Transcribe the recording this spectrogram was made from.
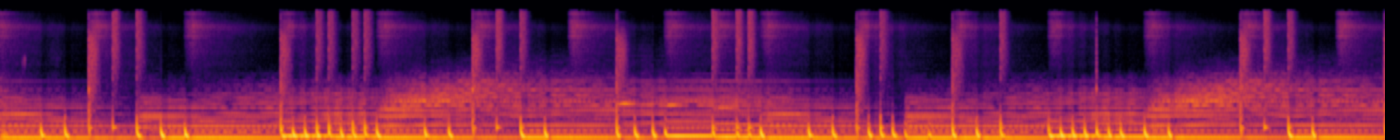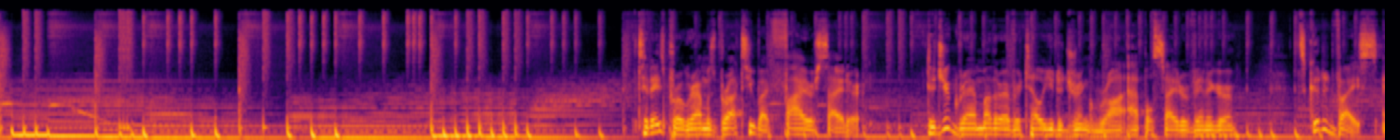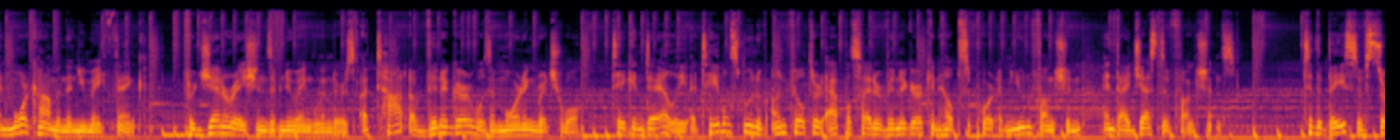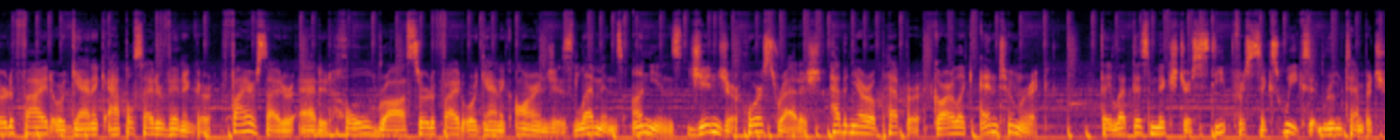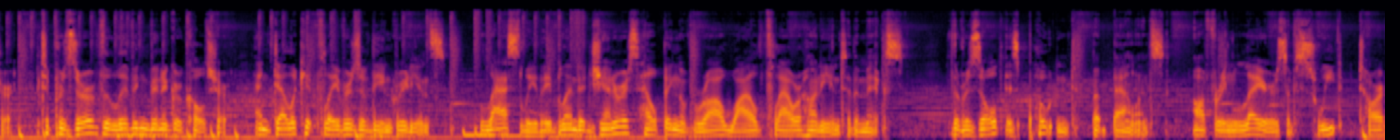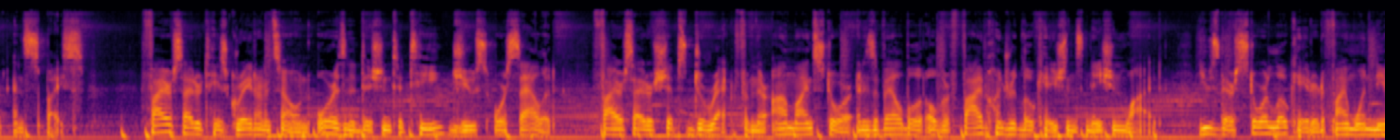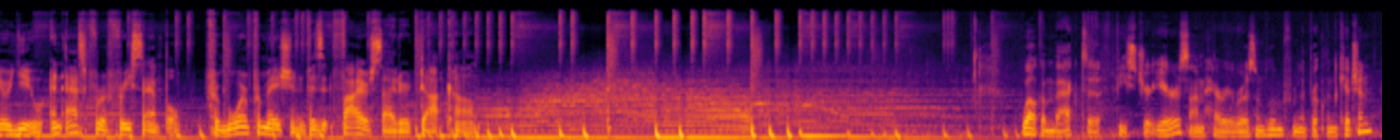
Today's program was brought to you by Fire Cider. Did your grandmother ever tell you to drink raw apple cider vinegar? It's good advice and more common than you may think. For generations of New Englanders, a tot of vinegar was a morning ritual. Taken daily, a tablespoon of unfiltered apple cider vinegar can help support immune function and digestive functions. To the base of certified organic apple cider vinegar, Fire Cider added whole, raw, certified organic oranges, lemons, onions, ginger, horseradish, habanero pepper, garlic, and turmeric. They let this mixture steep for six weeks at room temperature to preserve the living vinegar culture and delicate flavors of the ingredients. Lastly, they blend a generous helping of raw wildflower honey into the mix. The result is potent but balanced, offering layers of sweet, tart, and spice. Fire cider tastes great on its own or as an addition to tea, juice, or salad. Fire cider ships direct from their online store and is available at over 500 locations nationwide. Use their store locator to find one near you and ask for a free sample. For more information, visit firecider.com. Welcome back to Feast Your Ears. I'm Harry Rosenblum from the Brooklyn Kitchen.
